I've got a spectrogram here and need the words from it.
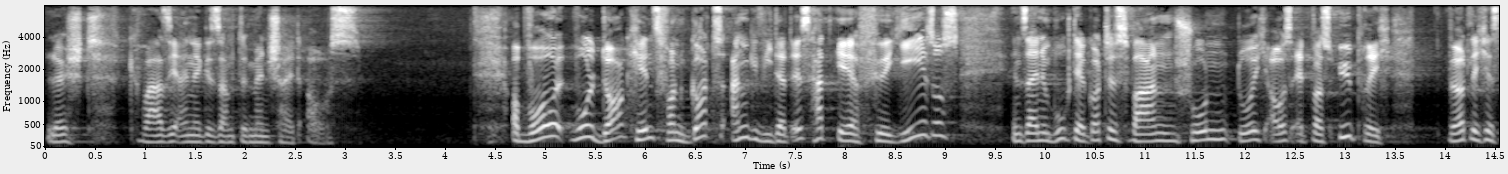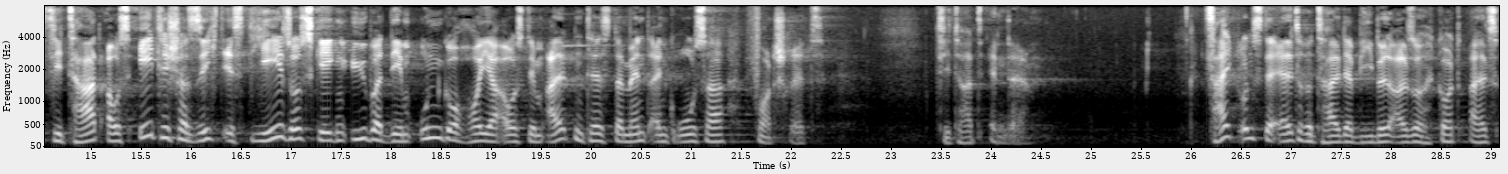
löscht quasi eine gesamte Menschheit aus. Obwohl wohl Dawkins von Gott angewidert ist, hat er für Jesus in seinem Buch Der Gotteswahn schon durchaus etwas übrig. Wörtliches Zitat, aus ethischer Sicht ist Jesus gegenüber dem Ungeheuer aus dem Alten Testament ein großer Fortschritt. Zitat Ende. Zeigt uns der ältere Teil der Bibel also Gott als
